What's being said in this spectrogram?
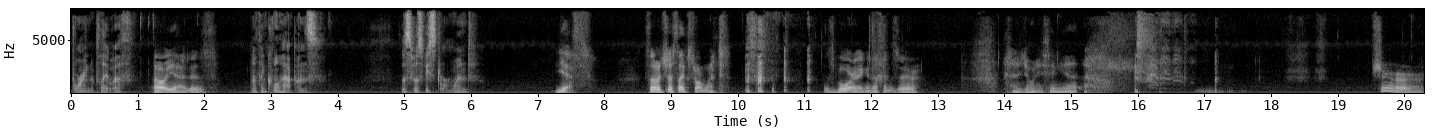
boring to play with. oh yeah, it is. Nothing cool happens. Is this supposed to be Stormwind? Yes. So it's just like Stormwind. it's boring and nothing's there. Can I do anything yet? sure.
